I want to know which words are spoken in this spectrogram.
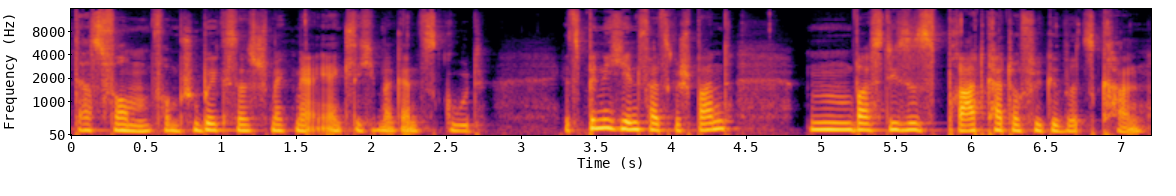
das vom, vom Schubix, das schmeckt mir eigentlich immer ganz gut. Jetzt bin ich jedenfalls gespannt, hm, was dieses Bratkartoffelgewürz kann.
